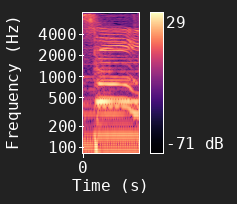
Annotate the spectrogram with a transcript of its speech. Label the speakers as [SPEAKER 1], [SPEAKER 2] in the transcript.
[SPEAKER 1] しい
